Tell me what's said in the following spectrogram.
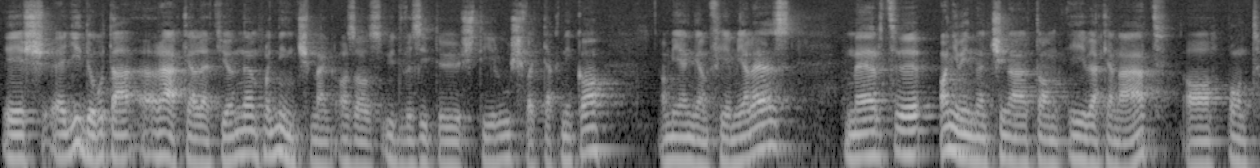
És egy idő után rá kellett jönnöm, hogy nincs meg az az üdvözítő stílus vagy technika, ami engem fémjelez, mert annyi mindent csináltam éveken át, a, pont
